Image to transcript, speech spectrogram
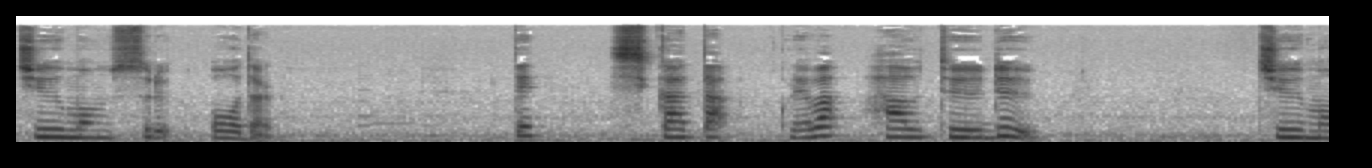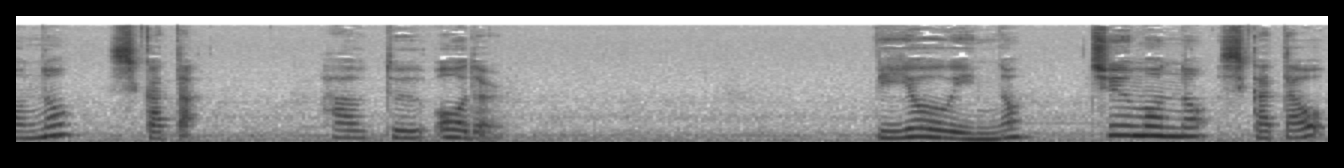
注文する order で仕方これは how to do 注文の仕方。how to order 美容院の注文の仕方を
